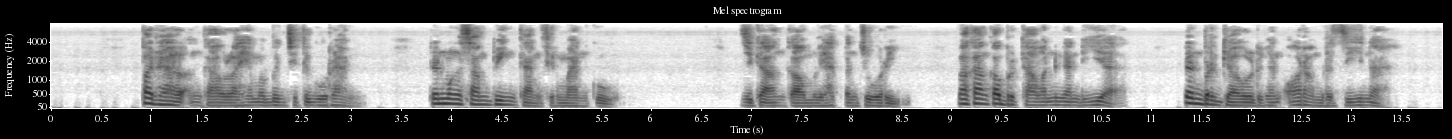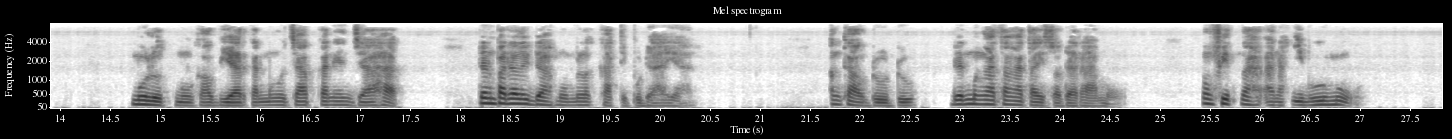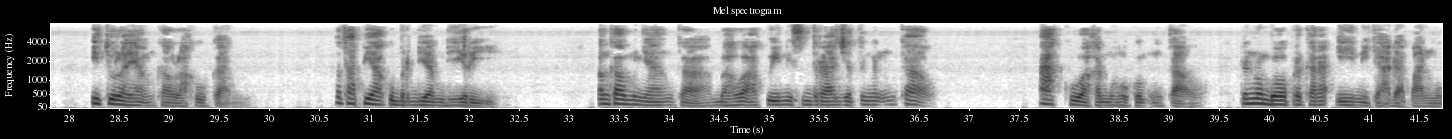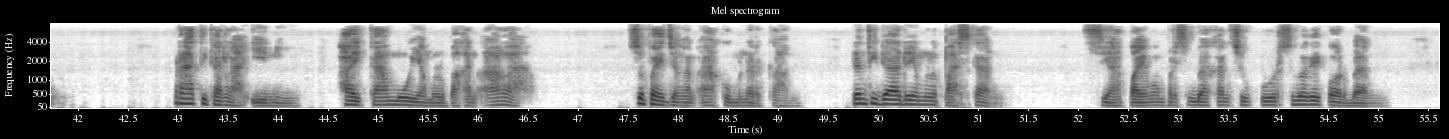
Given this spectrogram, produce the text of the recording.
Padahal engkaulah yang membenci teguran dan mengesampingkan firmanku. Jika engkau melihat pencuri, maka engkau berkawan dengan dia dan bergaul dengan orang berzina. Mulutmu kau biarkan mengucapkan yang jahat, dan pada lidahmu melekat tipu daya. Engkau duduk dan mengata-ngatai saudaramu, memfitnah anak ibumu. Itulah yang engkau lakukan. Tetapi aku berdiam diri engkau menyangka bahwa aku ini sederajat dengan engkau. Aku akan menghukum engkau dan membawa perkara ini ke hadapanmu. Perhatikanlah ini, hai kamu yang melupakan Allah, supaya jangan aku menerkam dan tidak ada yang melepaskan. Siapa yang mempersembahkan syukur sebagai korban,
